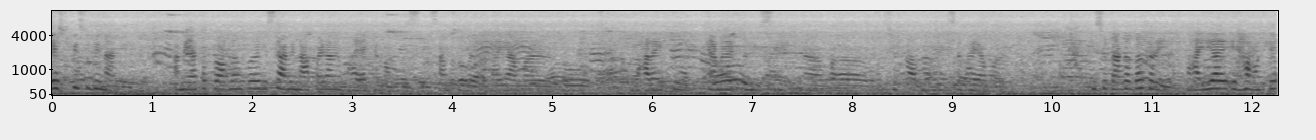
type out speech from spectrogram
বেশ কিছুদিন আগে আমি এত প্রবলেম করে গেছি, আমি না পারি আমি ভাইয়াকে নক দিচ্ছি শামসুল ভাই আমার তো ভাড়া একটু ক্যামেরা একটু দিচ্ছি বা হচ্ছে প্রবলেম হচ্ছে ভাই আমার। কিছু টাকা দরকারই? ভাইয়া আমাকে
